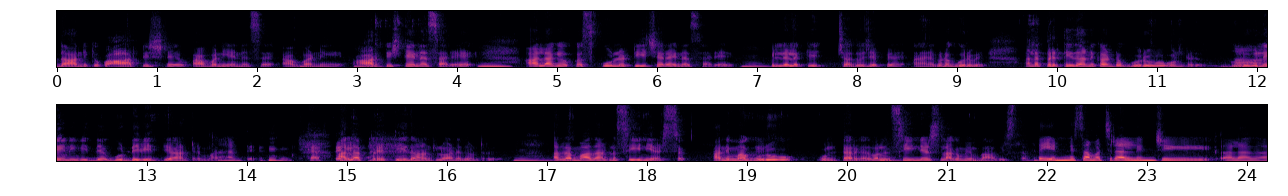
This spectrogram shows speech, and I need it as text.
దానికి ఒక ఆర్టిస్ట్ అవ్వని అయినా సరే అవ్వని ఆర్టిస్ట్ అయినా సరే అలాగే ఒక స్కూల్లో టీచర్ అయినా సరే పిల్లలకి చదువు చెప్పే ఆయన కూడా గురువే. అలా ప్రతి దానికంటూ గురువు ఉంటాడు. గురువు. లేని విద్య గుడ్డి విద్య అంటారు మన అలా ప్రతి దాంట్లో అనేది ఉంటారు అలా మా దాంట్లో సీనియర్స్ అని మా. గురువు ఉంటారు కదా వాళ్ళని. సీనియర్స్ లాగా మేము. భావిస్తాం. అంటే ఎన్ని సంవత్సరాల నుంచి అలాగా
